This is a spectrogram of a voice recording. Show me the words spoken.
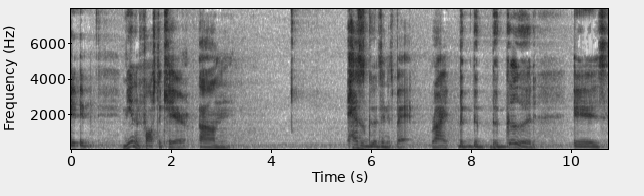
it, it being in foster care um, has its goods and its bad, right? The the the good is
